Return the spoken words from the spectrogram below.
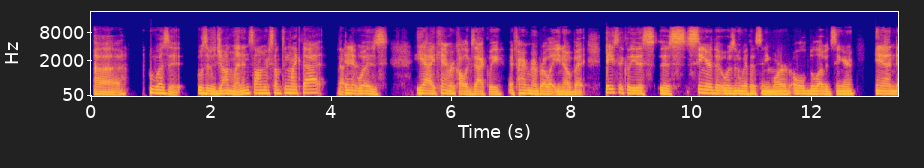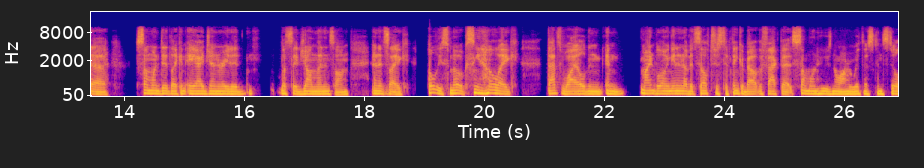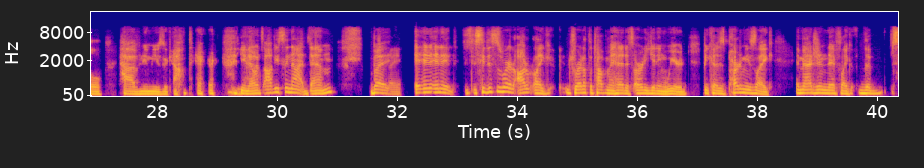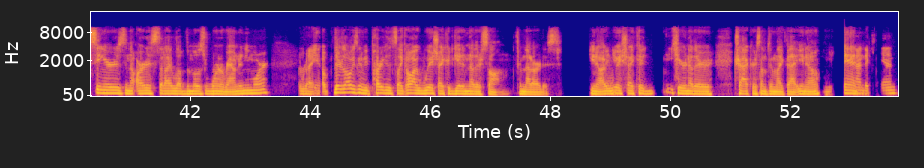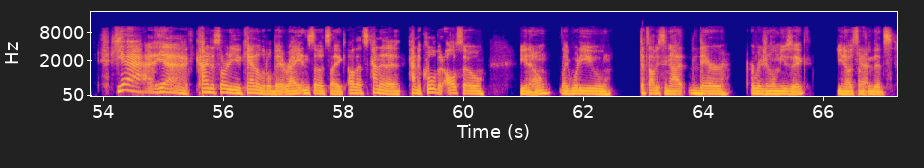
uh who was it was it a John Lennon song or something like that? Not and sure. it was yeah i can't recall exactly if i remember i'll let you know but basically this this singer that wasn't with us anymore old beloved singer and uh someone did like an ai generated let's say john lennon song and it's mm-hmm. like holy smokes you know like that's wild and and mind blowing in and of itself just to think about the fact that someone who's no longer with us can still have new music out there. Yeah. You know, it's obviously not them, but right. and, and it see this is where it auto like right off the top of my head, it's already getting weird because part of me is like, imagine if like the singers and the artists that I love the most weren't around anymore. Right. You know, there's always going to be part of it that's like, oh, I wish I could get another song from that artist you know, I and wish I could hear another track or something like that, you know. And kind of can. Yeah, yeah, kind of sort of you can a little bit, right? And so it's like, oh, that's kind of kind of cool, but also, you know, like what do you that's obviously not their original music. You know, it's something yeah. that's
